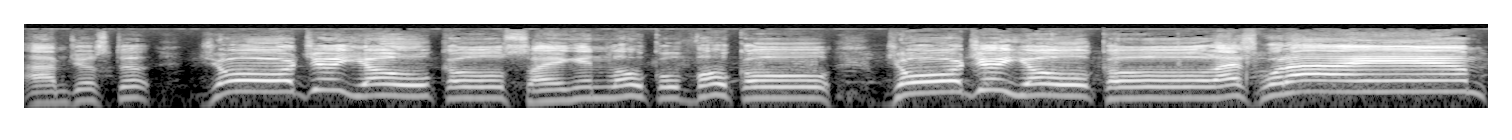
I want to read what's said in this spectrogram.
I'm just a Georgia yokel singing local vocal. Georgia yokel, that's what I am.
